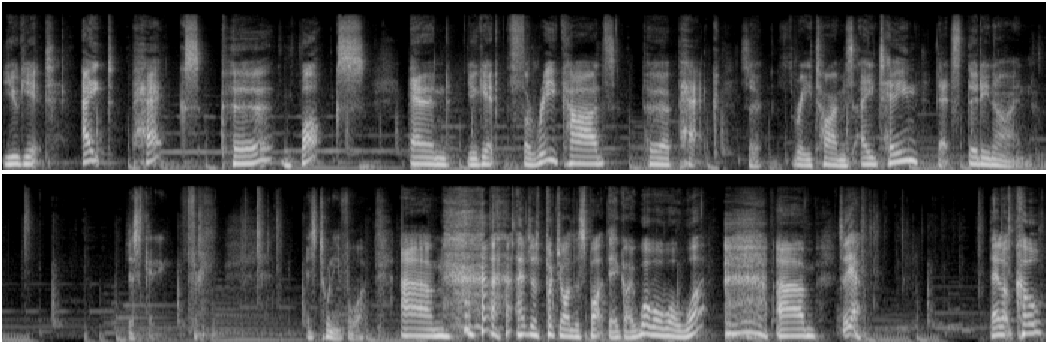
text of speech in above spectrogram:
You get eight packs per box and you get three cards per pack. So three times 18, that's 39. Just kidding. Three. It's 24. Um, I just put you on the spot there going, whoa, whoa, whoa, what? Um, so yeah, they look cool.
